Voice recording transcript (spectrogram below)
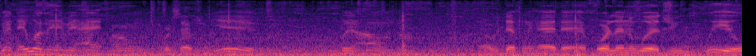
that they wasn't even at um Reception. yeah, but I don't know. No, we definitely had that. At Fort Leonard Woods, you will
